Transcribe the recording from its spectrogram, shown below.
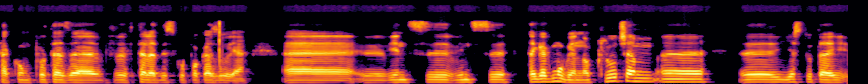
taką protezę w, w teledysku pokazuje. E, więc, więc tak jak mówię, no kluczem e, e, jest tutaj,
